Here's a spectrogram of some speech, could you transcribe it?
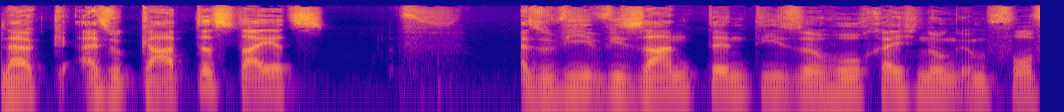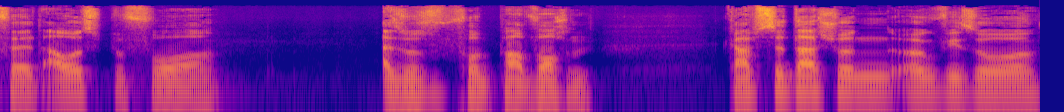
Na, also gab das da jetzt, also wie, wie sahen denn diese Hochrechnung im Vorfeld aus, bevor, also vor ein paar Wochen? Gab's denn da schon irgendwie so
